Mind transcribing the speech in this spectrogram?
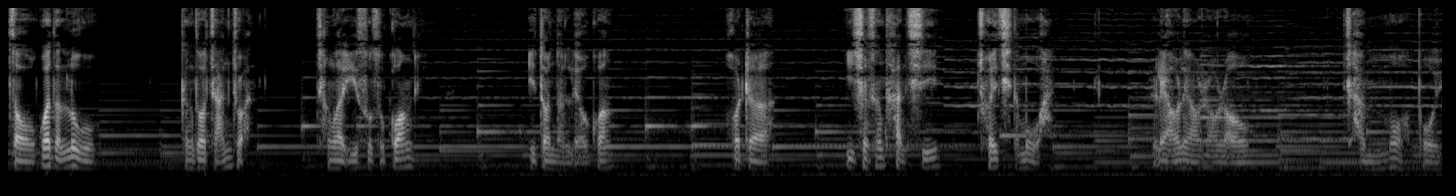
走过的路更多辗转，成了一束束光明，一段段流光，或者一声声叹息，吹起的暮霭，寥寥柔柔。沉默不语。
